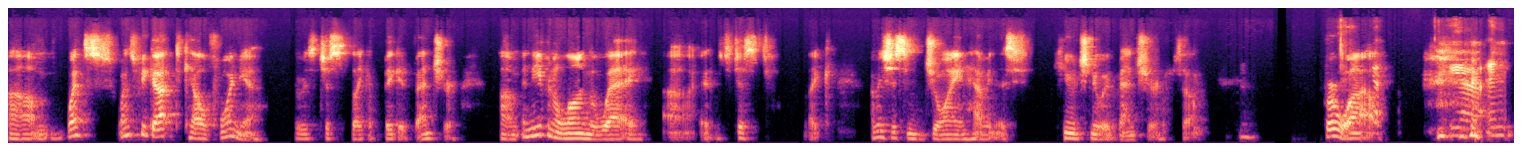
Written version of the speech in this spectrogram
um, once once we got to California, it was just like a big adventure. Um, and even along the way, uh, it was just like I was just enjoying having this huge new adventure. So mm-hmm. for a while. Yeah, yeah. and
